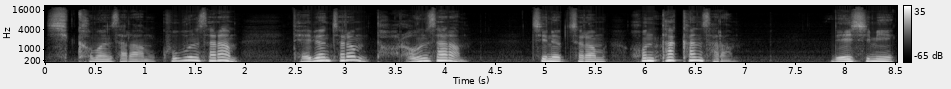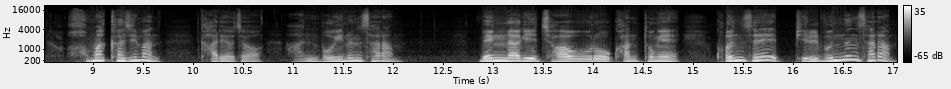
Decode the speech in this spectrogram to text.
시커먼 사람, 굽은 사람, 대변처럼 더러운 사람, 진흙처럼 혼탁한 사람, 내심이 험악하지만 가려져 안 보이는 사람, 맥락이 좌우로 관통해 권세에 빌붙는 사람,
